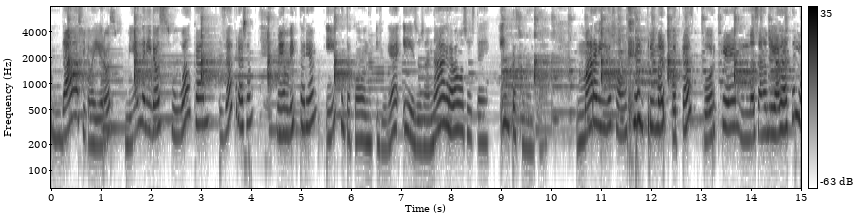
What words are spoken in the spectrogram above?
Damas y caballeros, bienvenidos, welcome, zapraszam. Me llamo Victoria y junto con Julia y Susana grabamos este impresionante, maravilloso, aunque el primer podcast porque nos han obligado a hacerlo.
